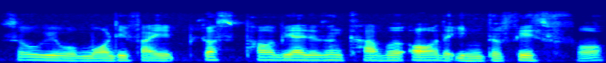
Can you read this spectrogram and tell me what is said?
So we will modify it because Power BI doesn't cover all the interface for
